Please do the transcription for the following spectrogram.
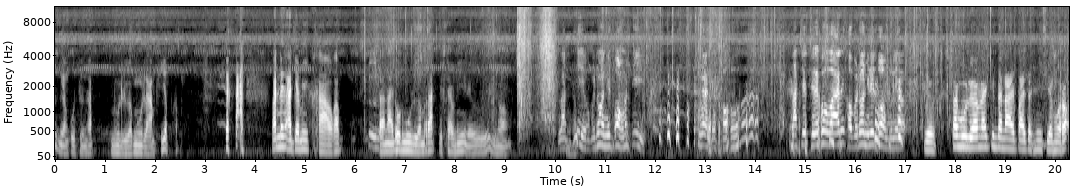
ยไม่ต้องพูดถึงครับ งูเหลือมงูหลามเพียบครับ วันหนึ่งอาจจะมีข่าวครับตานายโดนงูเหลือมรัดอยู่แถวนี้เดี๋ยวพี่น้อง รัดที่เขาไปนอนอยู่ท้องมันที่งานจะเขารัดเฉยๆเพราะว่านี่เขาไปนอนอยู่ในท้องหมดแล้วเดี๋ยวถ้างูเหลือมนะกินตานายไปจะมีเสียงหัวเราะ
